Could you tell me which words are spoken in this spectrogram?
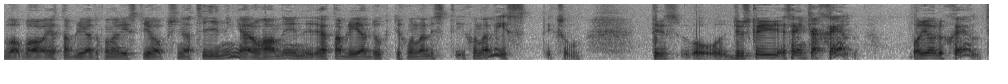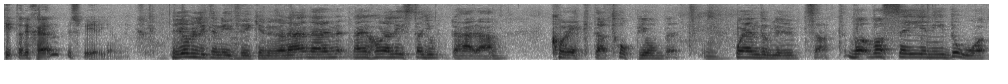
vad, vad, etablerade journalister gör på sina tidningar. Och han är en etablerad duktig journalist. journalist liksom. det, du ska ju tänka själv. Vad gör du själv? Titta dig själv i spegeln. Liksom. Jag blir lite nyfiken nu. När, när, när en journalist har gjort det här mm. korrekta toppjobbet mm. och ändå blir utsatt. Va, vad säger ni då?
